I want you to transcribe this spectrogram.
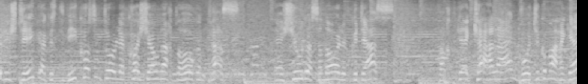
chuidirtí agus bhí cosintúir le caiisiánnach do thugan tas eh, é siúdas an áirh godáas, Tacht ge ceán bute go maithaige.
